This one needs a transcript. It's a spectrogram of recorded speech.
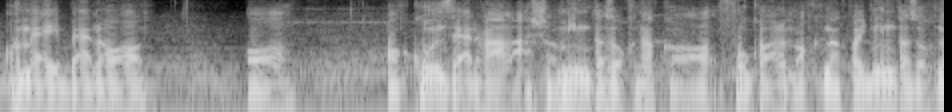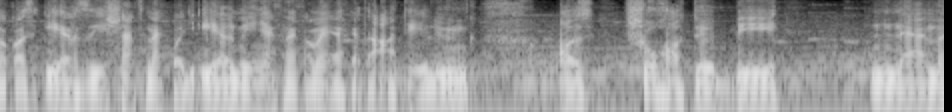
amelyben a, a, a konzerválása mindazoknak a fogalmaknak, vagy mindazoknak az érzéseknek, vagy élményeknek, amelyeket átélünk, az soha többé nem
